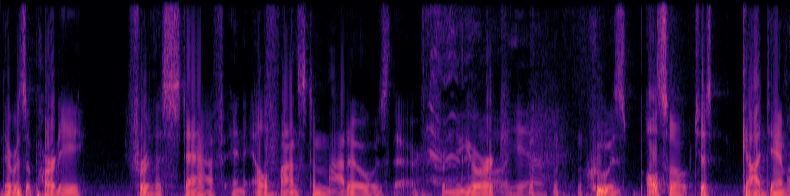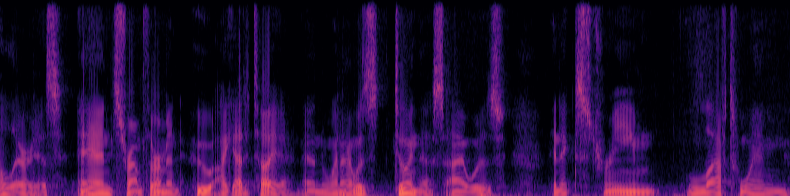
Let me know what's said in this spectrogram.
there was a party for the staff, and Alphonse D'Amato was there from New York, Oh, yeah. who was also just goddamn hilarious, and Strom Thurmond, who I got to tell you, and when I was doing this, I was an extreme left wing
